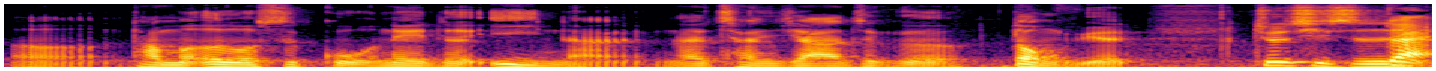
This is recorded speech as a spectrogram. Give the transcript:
呃他们俄罗斯国内的役男来参加这个动员，就其实对，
